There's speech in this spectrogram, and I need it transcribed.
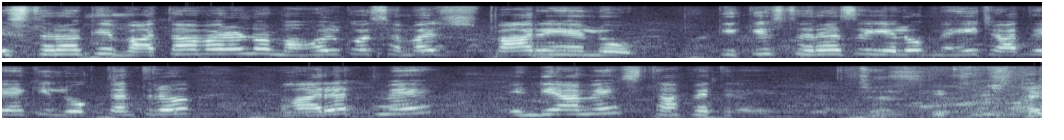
इस तरह के वातावरण और माहौल को समझ पा रहे हैं लोग कि किस तरह से ये लोग नहीं चाहते हैं कि लोकतंत्र भारत में, इंडिया में स्थापित रहे।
